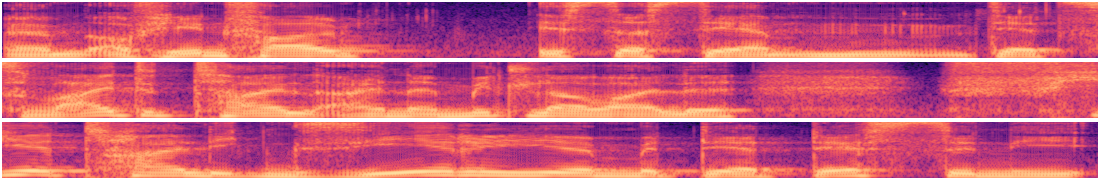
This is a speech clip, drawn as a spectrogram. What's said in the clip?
Ähm, auf jeden Fall ist das der, der zweite Teil einer mittlerweile vierteiligen Serie, mit der Destiny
